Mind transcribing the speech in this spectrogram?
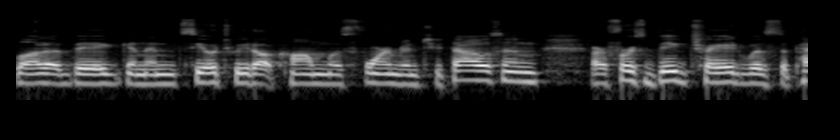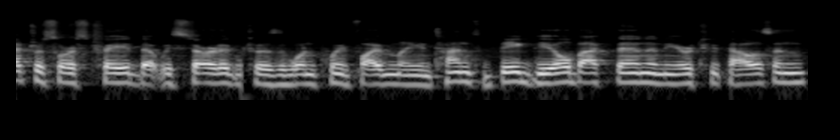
a lot of big, and then CO2e.com was formed in 2000. Our first big trade was the Petrosource trade that we started, which was 1.5 million tons, big deal back then in the year 2000.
